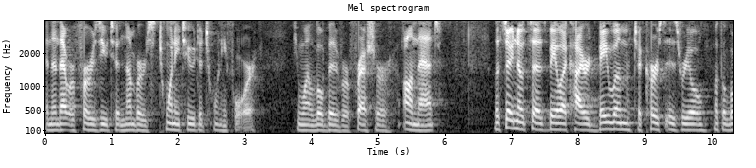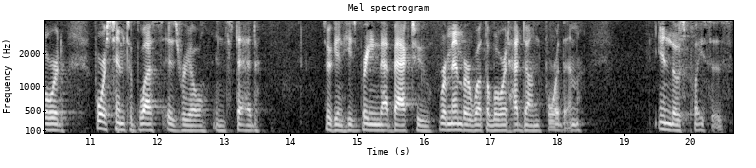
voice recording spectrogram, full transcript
and then that refers you to Numbers 22 to 24, if you want a little bit of a refresher on that. The study note says Balak hired Balaam to curse Israel, but the Lord forced him to bless Israel instead. So again, he's bringing that back to remember what the Lord had done for them in those places.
